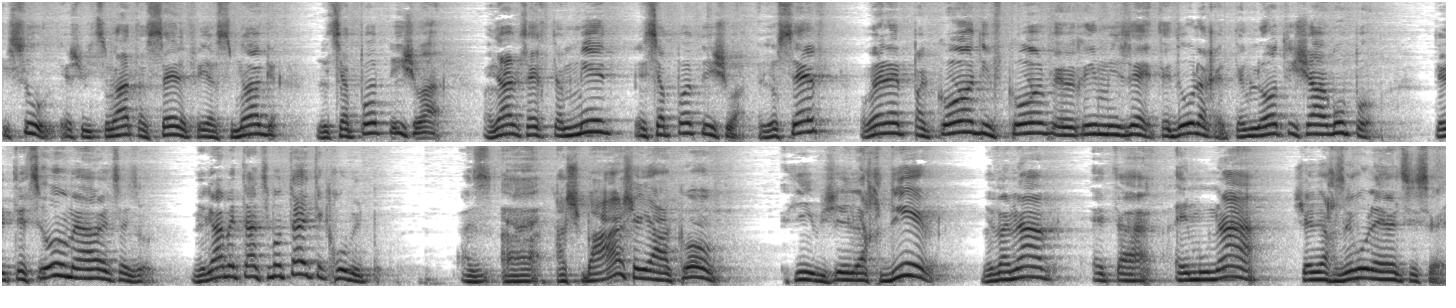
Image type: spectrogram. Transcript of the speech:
איסור, יש מצוות עשה לפי הסמ"ג לצפות לישועה. אדם צריך תמיד לצפות לישועה. יוסף אומר להם פקוד יפקוד אלוהים מזה, תדעו לכם, אתם לא תישארו פה, אתם תצאו מהארץ הזאת, וגם את עצמותיי תיקחו מפה. אז ההשבעה של יעקב היא בשביל להחדיר בבניו את האמונה שהם יחזרו לארץ ישראל.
